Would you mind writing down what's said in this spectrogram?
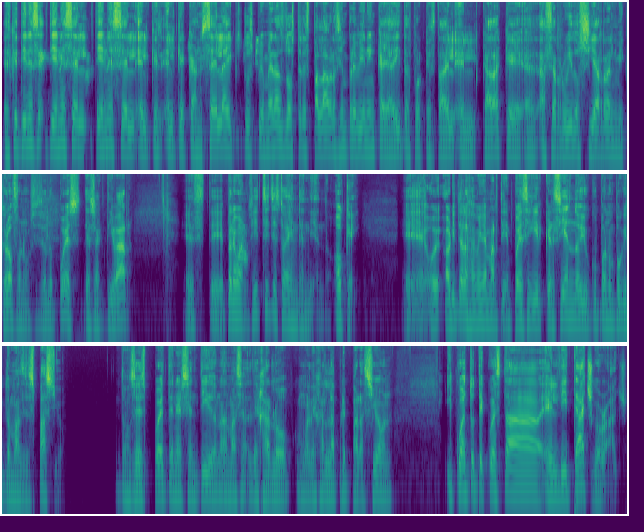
Es que tienes, tienes, el, tienes el, el, que, el que cancela y tus primeras dos, tres palabras siempre vienen calladitas porque está el, el cada que hace ruido cierra el micrófono. Si se lo puedes desactivar. Este, pero bueno, sí, sí te estoy entendiendo. Ok. Eh, ahorita la familia Martínez puede seguir creciendo y ocupan un poquito más de espacio. Entonces puede tener sentido nada más dejarlo, como dejar la preparación. ¿Y cuánto te cuesta el detached garage?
